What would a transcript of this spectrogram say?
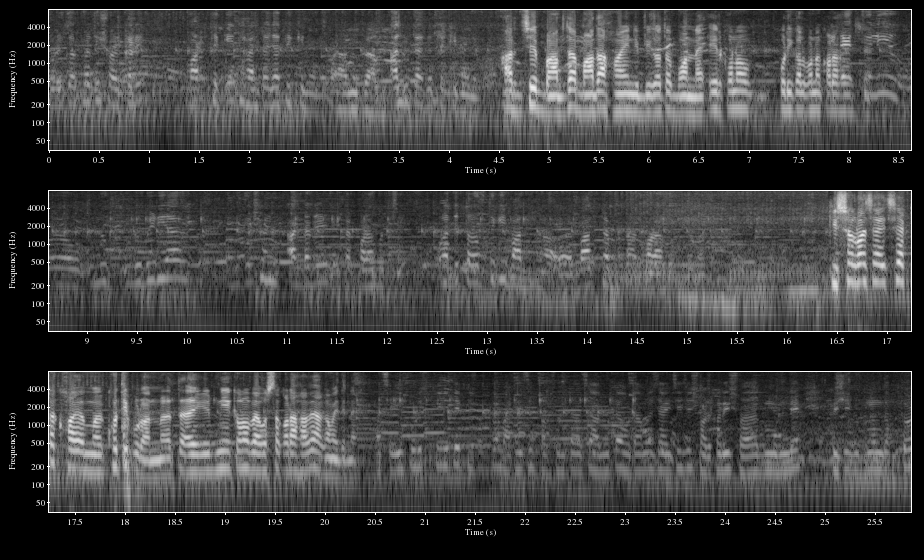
পরিকল্পনাতে সরকারের মাঠ থেকে ধানটা যাতে কিনে নেবে আলুটা। যাতে কিনে নেবে আর যে বাঁধটা বাঁধা হয়নি বিগত বন্যায় এর কোনো পরিকল্পনা করা হয়েছে? লুবেরিয়া ইরিগেশন আন্ডারে এটা করা হচ্ছে। ওনাদের তরফ থেকেই বাঁধ বাঁধটা করা হচ্ছে। কৃষকরা চাইছে একটা ক্ষতিপূরণ মানে নিয়ে কোনো ব্যবস্থা করা হবে আগামী দিনে? আচ্ছা এই পরিস্থিতিতে কৃষকদের মাঠে যে ফসলটা আছে, আলুটা ওটা আমরা চাইছি যে সরকারি সহায়ক মূল্যে কৃষি বিপণন দপ্তর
